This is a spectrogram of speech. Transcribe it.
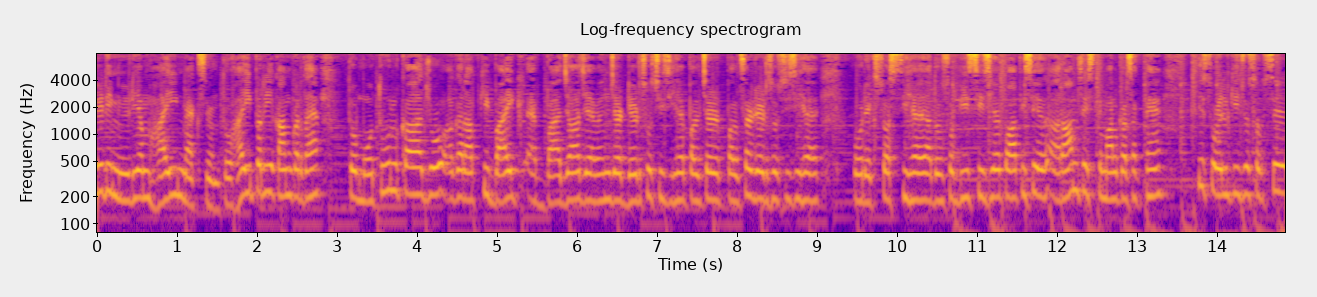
मीडियम हाई मैक्सिमम तो हाई पर ये काम करता है। तो मोतूल का जो अगर आपकी बाइक बाजाज एवेंजर डेढ़ सौ सी है पल्सर पल्सर डेढ़ सौ सी है और एक सौ अस्सी है या दो सौ बीस सी है तो आप इसे आराम से इस्तेमाल कर सकते हैं। इस ऑयल की जो सबसे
